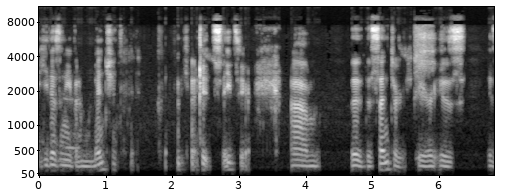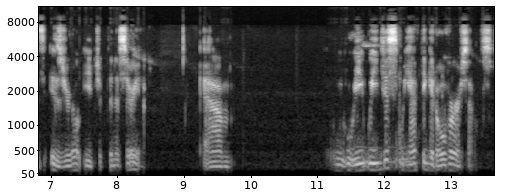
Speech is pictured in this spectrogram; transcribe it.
He doesn't even mention the United States here. Um, the, the center here is, is Israel, Egypt, and Assyria. Um, we, we just we have to get over ourselves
